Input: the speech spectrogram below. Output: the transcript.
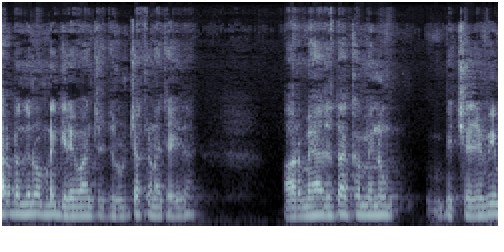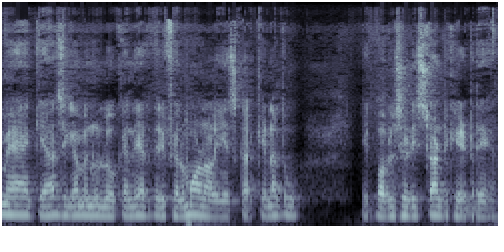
ਹਰ ਬੰਦੇ ਨੂੰ ਆਪਣੇ ਗਿਰੇਵਾਨ 'ਚ ਜ਼ਰੂਰ ਝੱਕਣਾ ਚਾਹੀਦਾ। ਔਰ ਮੈਂ ਅਜੇ ਤੱਕ ਮੈਨੂੰ ਪਿੱਛੇ ਜੇ ਵੀ ਮੈਂ ਕਿਹਾ ਸੀਗਾ, ਮੈਨੂੰ ਲੋਕ ਕਹਿੰਦੇ, ਯਾਰ ਤੇਰੀ ਫਿਲਮ ਆਉਣ ਵਾਲੀ ਹੈ, ਇਸ ਕਰਕੇ ਨਾ ਤੂੰ ਇੱਕ ਪਬਲਿਸਿਟੀ ਸਟੰਟ ਖੇਡ ਰਿਹਾ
